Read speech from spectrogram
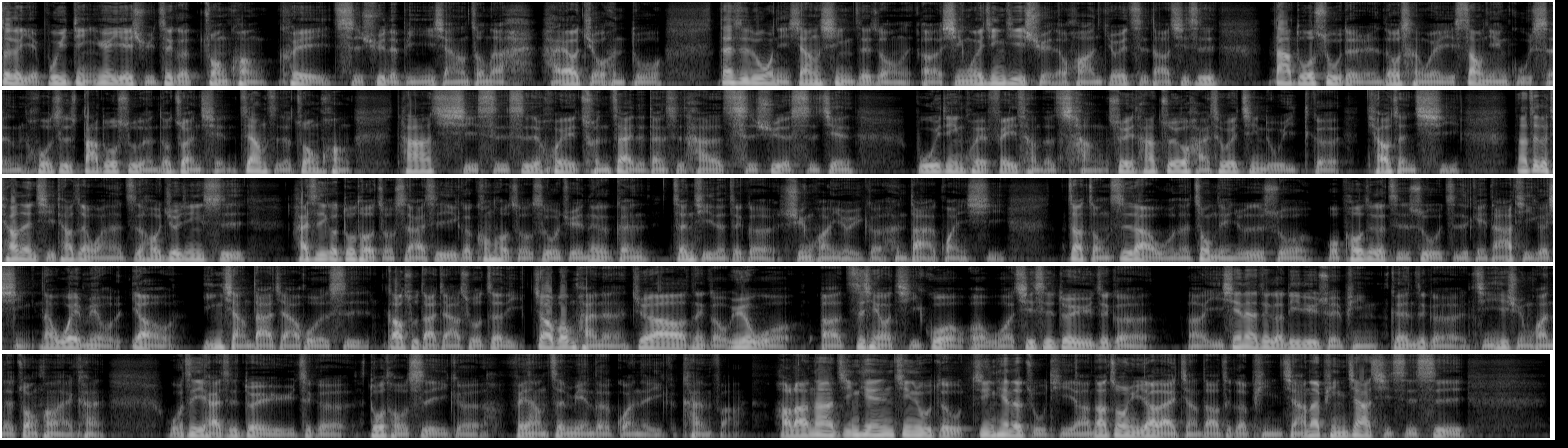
这个也不一定，因为也许这个状况可以持续的比你想象中的还要久很多。但是如果你相信这种呃行为经济学的话，你就会知道，其实大多数的人都成为少年股神，或是大多数人都赚钱，这样子的状况，它其实是会存在的，但是它的持续的时间不一定会非常的长，所以它最后还是会进入一个调整期。那这个调整期调整完了之后，究竟是？还是一个多头走势，还是一个空头走势？我觉得那个跟整体的这个循环有一个很大的关系。这总之啦，我的重点就是说，我抛这个指数只是给大家提个醒，那我也没有要影响大家，或者是告诉大家说这里就要崩盘了，就要那个，因为我呃之前有提过，呃，我其实对于这个呃以现在这个利率水平跟这个景气循环的状况来看。我自己还是对于这个多头是一个非常正面乐观的一个看法。好了，那今天进入主今天的主题啊，那终于要来讲到这个评价。那评价其实是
